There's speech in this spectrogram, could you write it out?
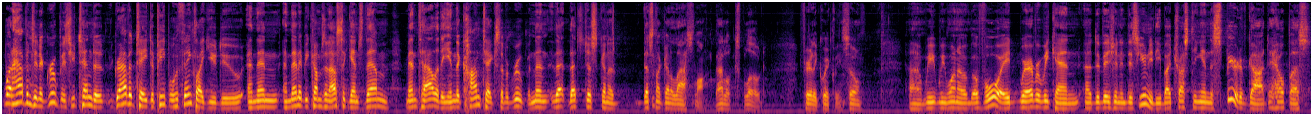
what happens in a group is you tend to gravitate to people who think like you do, and then and then it becomes an us against them mentality in the context of a group, and then that, that's just gonna that's not gonna last long. That'll explode fairly quickly. So. Uh, we we want to avoid, wherever we can, uh, division and disunity by trusting in the Spirit of God to help us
